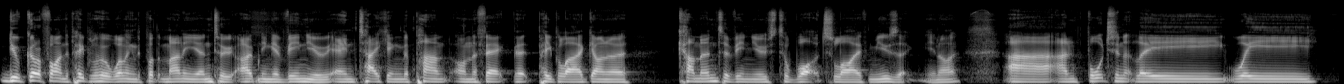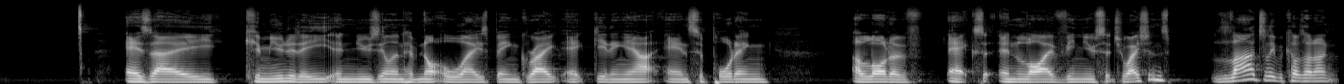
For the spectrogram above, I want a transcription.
you've got to find the people who are willing to put the money into opening a venue and taking the punt on the fact that people are going to come into venues to watch live music. You know, uh, unfortunately, we as a community in New Zealand have not always been great at getting out and supporting a lot of acts in live venue situations, largely because I don't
